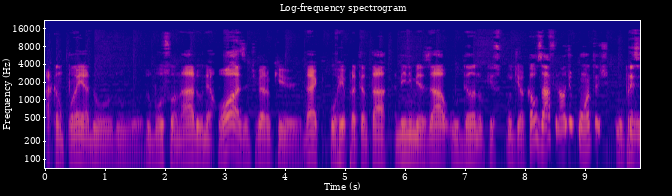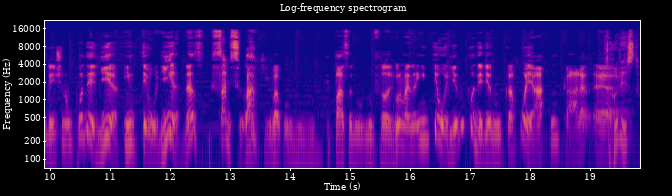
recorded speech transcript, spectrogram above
a campanha do, do, do Bolsonaro nervosa, tiveram que, né, correr para tentar minimizar o dano que isso podia causar, afinal de contas, o presidente não poderia, em teoria, né? Sabe-se lá o que, vai, que passa no, no, final das contas, mas em teoria não poderia nunca apoiar um cara. É, Terrorista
